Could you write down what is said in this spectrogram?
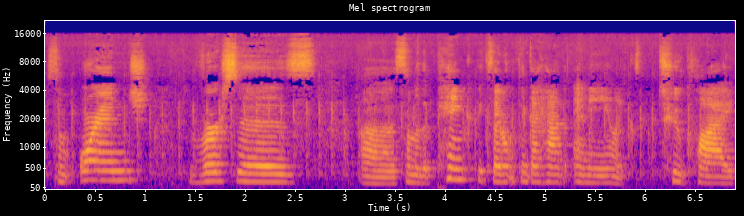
some orange versus uh, some of the pink because I don't think I have any like two ply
